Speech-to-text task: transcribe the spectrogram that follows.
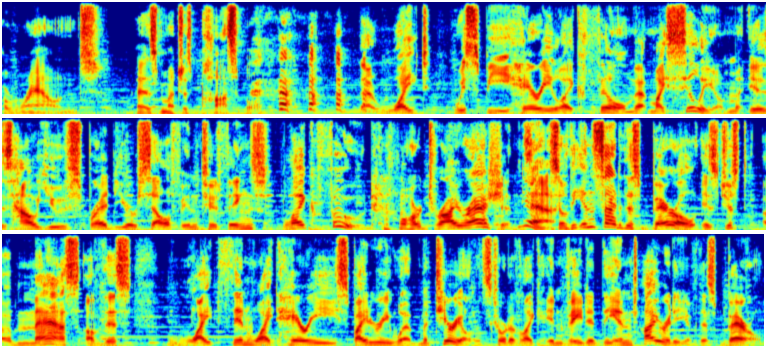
around as much as possible. That white, wispy, hairy like film, that mycelium, is how you spread yourself into things like food or dry rations. Yeah. So the inside of this barrel is just a mass of this white, thin, white, hairy, spidery web material that's sort of like invaded the entirety of this barrel.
